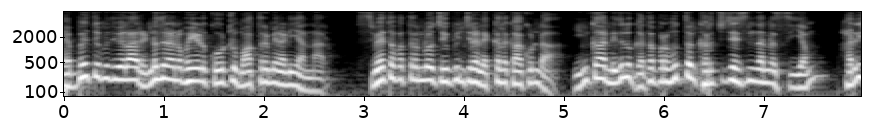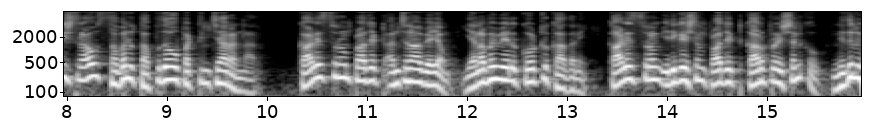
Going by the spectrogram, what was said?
డెబ్బై తొమ్మిది వేల రెండు వందల ఎనభై ఏడు కోట్లు మాత్రమేనని అన్నారు. శ్వేతపత్రంలో చూపించిన లెక్కలు కాకుండా ఇంకా నిధులు గత ప్రభుత్వం ఖర్చు చేసిందన్న సీఎం హరీష్ రావు సభను తప్పుదోవ పట్టించారన్నారు. కాళేశ్వరం ప్రాజెక్ట్ అంచనా వ్యయం ఎనభై వేలు కోట్లు కాదని కాళేశ్వరం ఇరిగేషన్ ప్రాజెక్ట్ కార్పొరేషన్కు నిధులు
